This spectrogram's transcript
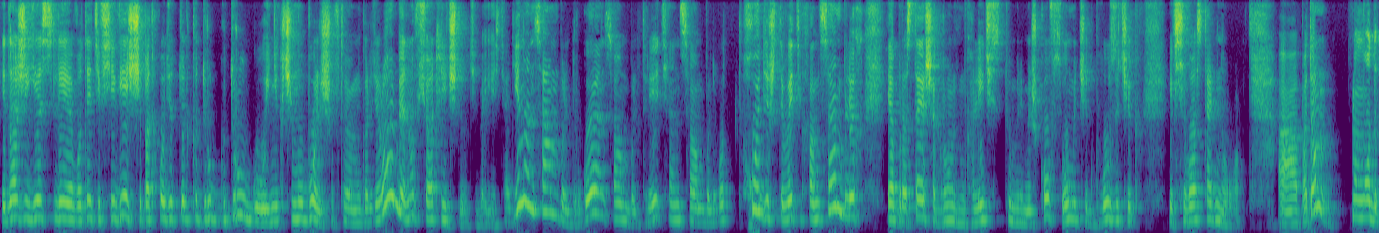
И даже если вот эти все вещи подходят только друг к другу и ни к чему больше в твоем гардеробе, ну все отлично. У тебя есть один ансамбль, другой ансамбль, третий ансамбль. Вот ходишь ты в этих ансамблях и обрастаешь огромным количеством ремешков, сумочек, блузочек и всего остального. А потом ну, мода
